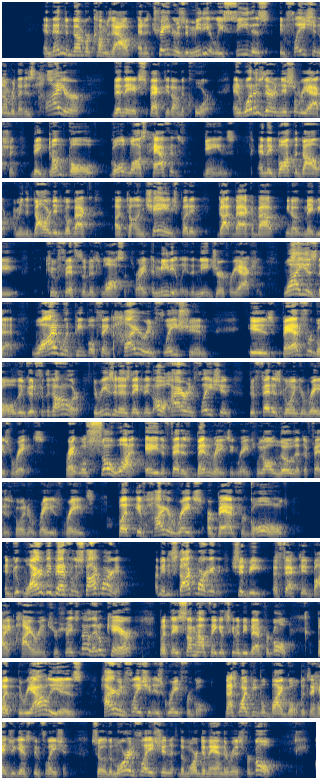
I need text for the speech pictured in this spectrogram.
And then the number comes out, and the traders immediately see this inflation number that is higher than they expected on the core. And what is their initial reaction? They dump gold. Gold lost half its gains, and they bought the dollar. I mean, the dollar didn't go back uh, to unchanged, but it got back about, you know, maybe two fifths of its losses, right? Immediately, the knee jerk reaction. Why is that? Why would people think higher inflation is bad for gold and good for the dollar. The reason is they think, oh, higher inflation, the Fed is going to raise rates, right? Well, so what? A, the Fed has been raising rates. We all know that the Fed is going to raise rates. But if higher rates are bad for gold, and good, why aren't they bad for the stock market? I mean, the stock market should be affected by higher interest rates. No, they don't care, but they somehow think it's going to be bad for gold. But the reality is, higher inflation is great for gold. That's why people buy gold. It's a hedge against inflation. So the more inflation, the more demand there is for gold.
